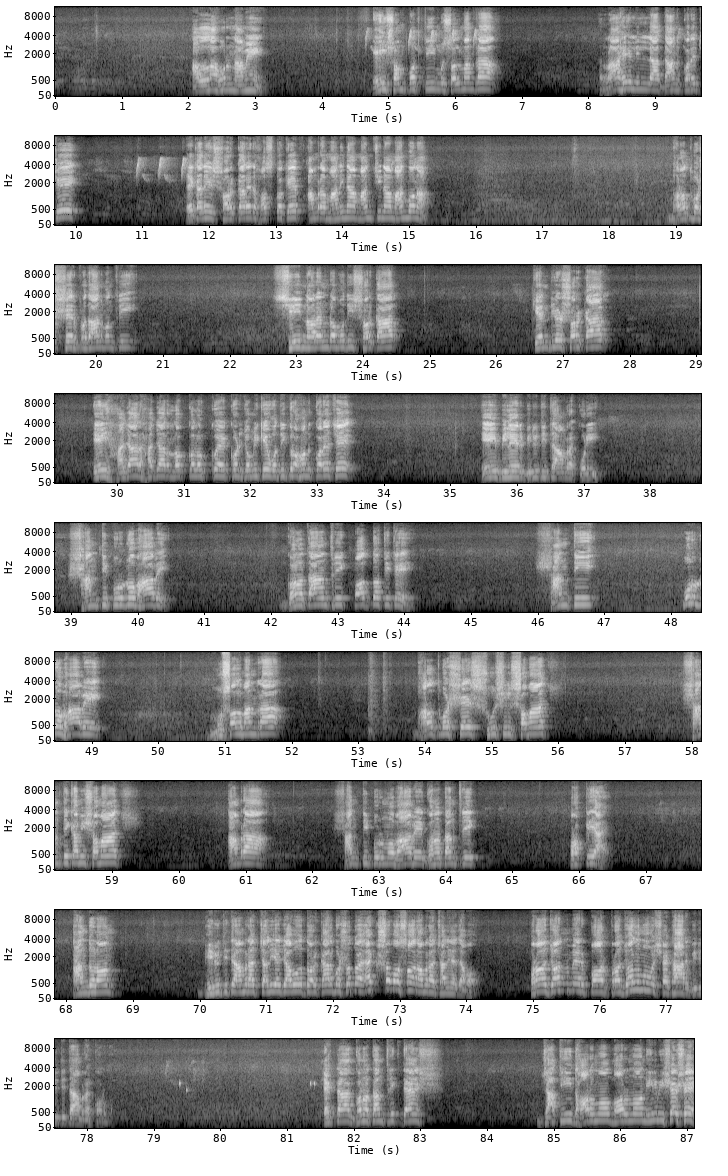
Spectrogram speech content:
আল্লাহর নামে এই সম্পত্তি মুসলমানরা রাহে লিল্লা দান করেছে। এখানে সরকারের হস্তক্ষেপ আমরা মানি না, মানছি না, মানব না। ভারতবর্ষের প্রধানমন্ত্রী শ্রী নরেন্দ্র মোদী সরকার, কেন্দ্রীয় সরকার এই হাজার হাজার লক্ষ লক্ষ একর জমিকে অধিগ্রহণ করেছে। এই বিলের বিরোধিতা আমরা করি। শান্তিপূর্ণভাবে গণতান্ত্রিক পদ্ধতিতে শান্তি পূর্ণভাবে মুসলমানরা ভারতবর্ষের সুশীল সমাজ, শান্তিকামী সমাজ আমরা শান্তিপূর্ণভাবে গণতান্ত্রিক প্রক্রিয়ায় আন্দোলন বিরতিতে আমরা চালিয়ে যাব দরকার বশত একশো বছর আমরা চালিয়ে যাব। প্রজন্মের পর প্রজন্ম সেটার বিরোধিতা আমরা করব। একটা গণতান্ত্রিক দেশ, জাতি, ধর্ম, বর্ণ নির্বিশেষে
